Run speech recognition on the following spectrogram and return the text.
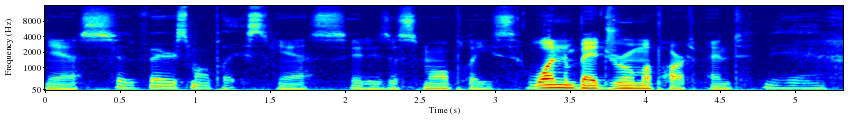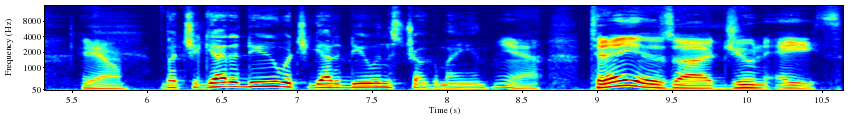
Yes. It's a very small place. Yes. It is a small place, one bedroom apartment. Yeah, Yeah. but you got to do what you got to do in the struggle, man. Yeah. Today is uh, June eighth.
